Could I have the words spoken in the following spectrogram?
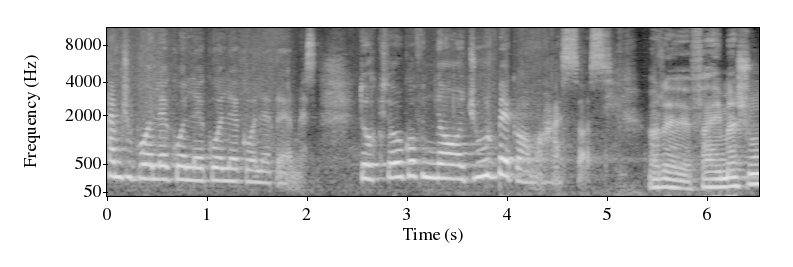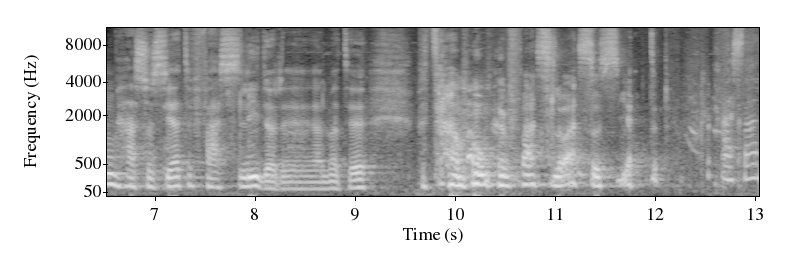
همجور گله گله گله گله قرمز. دکتر گفت ناجور به گاما حساسی. آره فهیمشون حساسیت فصلی داره. البته به تمام فصل و حساسیت. داره اصلا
